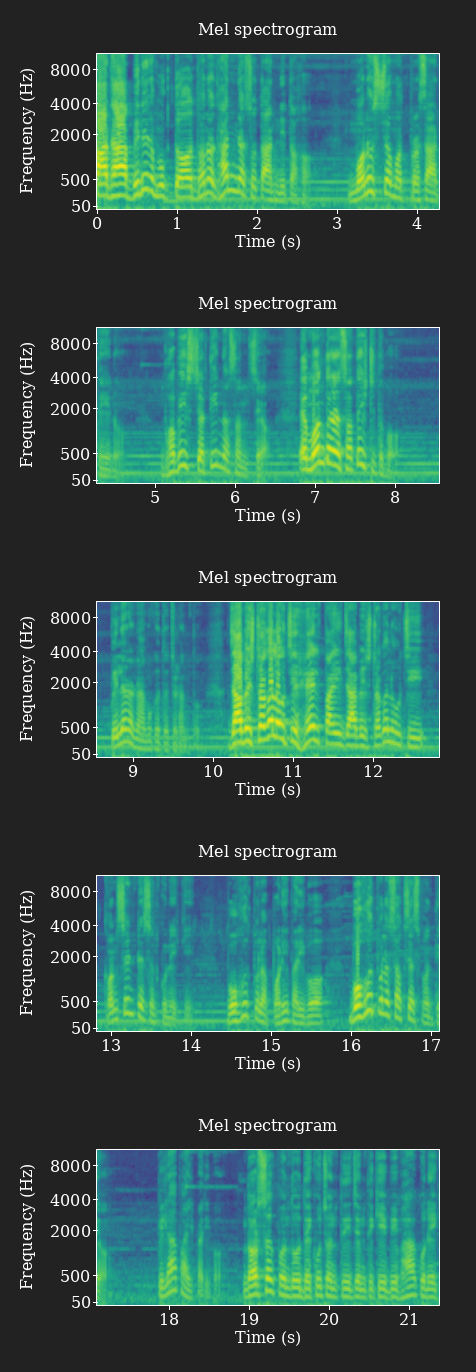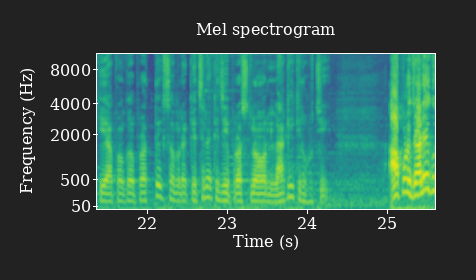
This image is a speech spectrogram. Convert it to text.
बाधा सर्वबा धनधान्य सोतान्वित मनुष्य मत प्रसाधीन भविष्य न संशय ଏ ମନ୍ଦିରରେ ସତେଇଶଟି ଥିବ ପିଲାର ନାମକୃତ ଜାଣନ୍ତୁ ଯାହା ବି ଷ୍ଟ୍ରଗଲ୍ ହେଉଛି ହେଲ୍ଥ ପାଇଁ ଯାହା ବି ଷ୍ଟ୍ରଗଲ୍ ହେଉଛି କନ୍ସେନ୍ଟ୍ରେସନ୍କୁ ନେଇକି ବହୁତ ପିଲା ପଢ଼ିପାରିବ ବହୁତ ପିଲା ସକ୍ସେସ୍ ମଧ୍ୟ ପିଲା ପାଇପାରିବ ଦର୍ଶକ ବନ୍ଧୁ ଦେଖୁଛନ୍ତି ଯେମିତିକି ବିବାହକୁ ନେଇକି ଆପଣଙ୍କ ପ୍ରତ୍ୟେକ ସମୟରେ କିଛି ନା କିଛି ପ୍ରଶ୍ନ ଲାଗିକି ରହୁଛି ଆପଣ ଜାଣିବାକୁ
